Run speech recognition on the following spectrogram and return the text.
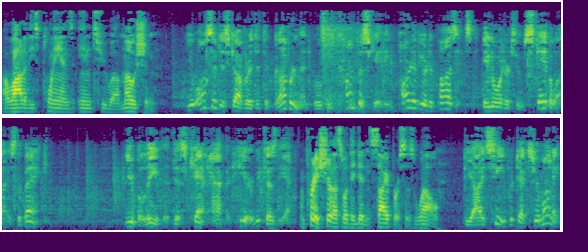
a lot of these plans into uh, motion. You also discover that the government will be confiscating part of your deposits in order to stabilize the bank. You believe that this can't happen here because the I'm pretty sure that's what they did in Cyprus as well. FDIC protects your money.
